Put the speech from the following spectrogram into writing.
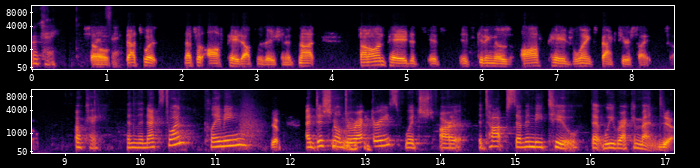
Okay. So Perfect. that's what that's what off-page optimization. It's not it's not on page. It's it's it's getting those off-page links back to your site. So. Okay. And the next one, claiming yep. Additional directories, which are the top 72 that we recommend. Yeah.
